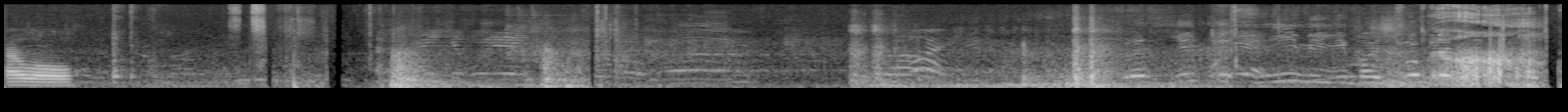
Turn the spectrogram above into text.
Hello. Да ты,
